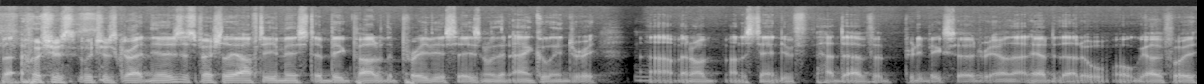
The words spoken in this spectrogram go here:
but which was which was great news, especially after you missed a big part of the previous season with an ankle injury. Um, and I understand you've had to have a pretty big surgery on that. How did that all, all go for you?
